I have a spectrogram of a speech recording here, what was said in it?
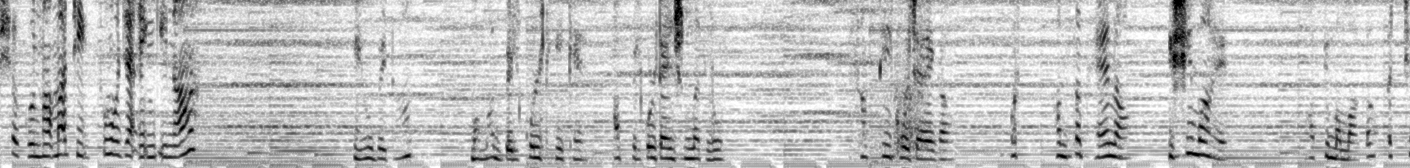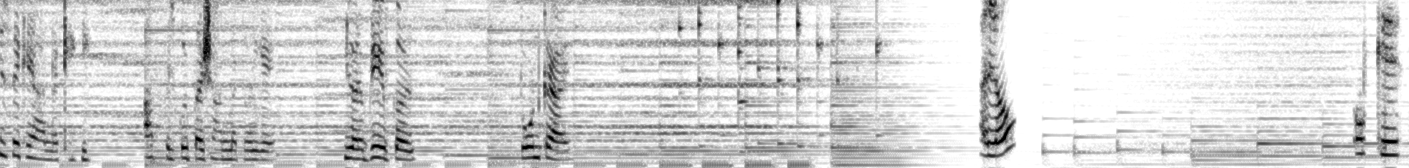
शकुन मामा ठीक तो हो जाएँगी ना? पीहू बेटा मम्मा बिल्कुल ठीक है। आप बिल्कुल टेंशन मत लो। सब ठीक हो जाएगा। और हम सब हैं ना इशी माँ है। आपकी मम्मा का अच्छे से ख्याल रखेगी। आप बिल्कुल परेशान मत होइए। You are a brave girl don't cry hello okay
